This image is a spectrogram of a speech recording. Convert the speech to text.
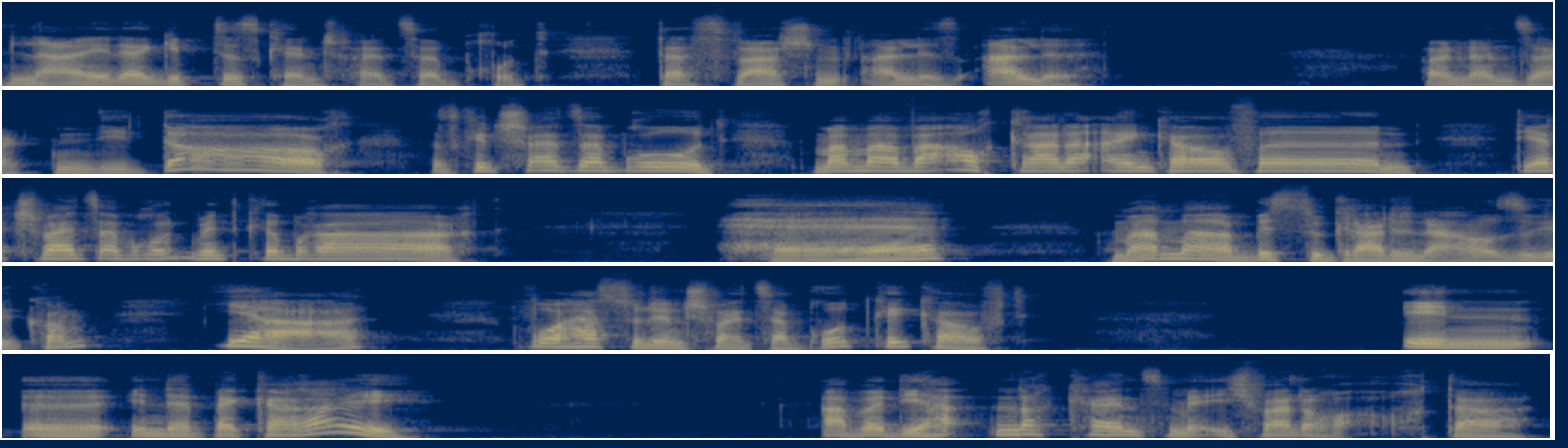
Leider gibt es kein Schweizer Brot. Das war schon alles alle. Und dann sagten die, doch, es gibt Schweizer Brot. Mama war auch gerade einkaufen. Die hat Schweizer Brot mitgebracht. Hä? Mama, bist du gerade nach Hause gekommen? Ja, wo hast du denn Schweizer Brot gekauft? In, äh, in der Bäckerei. Aber die hatten doch keins mehr. Ich war doch auch da.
